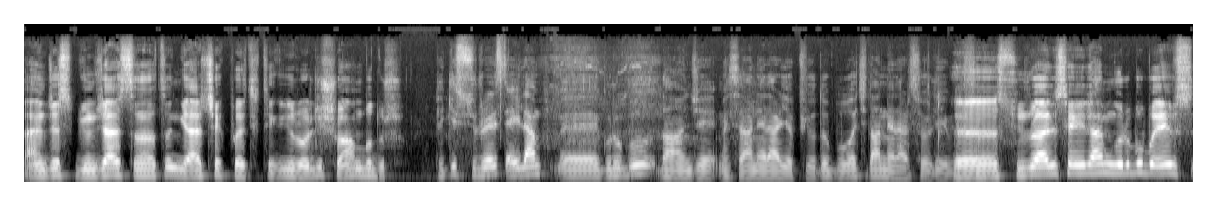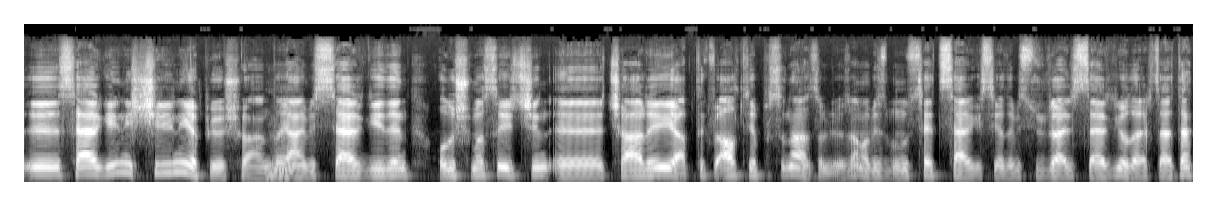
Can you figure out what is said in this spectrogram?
bence güncel sanatın gerçek pratikteki rolü şu an budur. Peki Sürrealist Eylem e, grubu daha önce mesela neler yapıyordu? Bu açıdan neler söyleyebilirsin? Ee, Sürrealist Eylem grubu bu ev e, serginin işçiliğini yapıyor şu anda. Hmm. Yani biz serginin oluşması için e, çağrıyı yaptık ve altyapısını hazırlıyoruz. Ama biz bunu set sergisi ya da bir sürrealist sergi olarak zaten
